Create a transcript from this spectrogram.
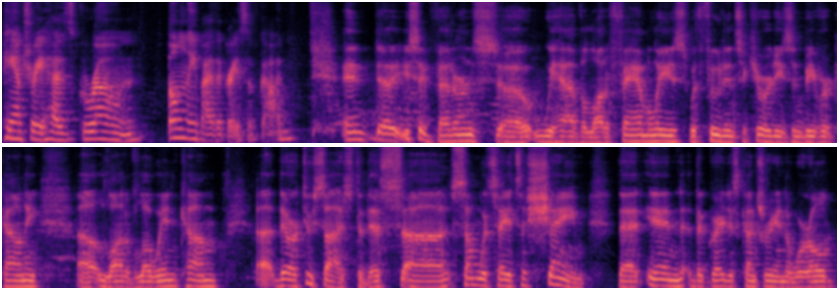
pantry has grown only by the grace of God. And uh, you say veterans, uh, we have a lot of families with food insecurities in Beaver County, uh, a lot of low income. Uh, there are two sides to this. Uh, some would say it's a shame that in the greatest country in the world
